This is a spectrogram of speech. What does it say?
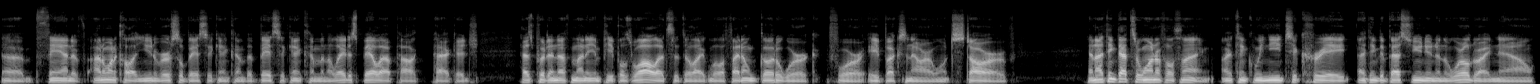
a fan of, I don't want to call it universal basic income, but basic income. And the latest bailout pa- package has put enough money in people's wallets that they're like, well, if I don't go to work for eight bucks an hour, I won't starve. And I think that's a wonderful thing. I think we need to create, I think the best union in the world right now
